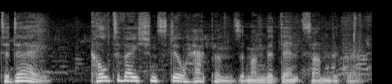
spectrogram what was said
Today, cultivation still happens among the dense undergrowth.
